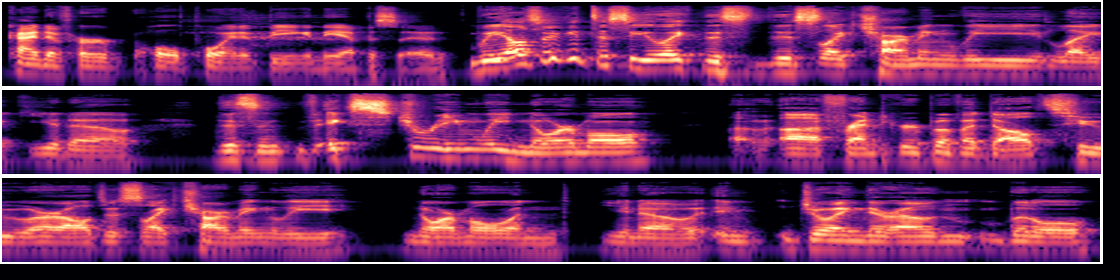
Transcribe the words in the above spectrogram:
kind of her whole point of being in the episode. We also get to see like this this like charmingly like you know this extremely normal uh, uh, friend group of adults who are all just like charmingly normal and you know enjoying their own little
